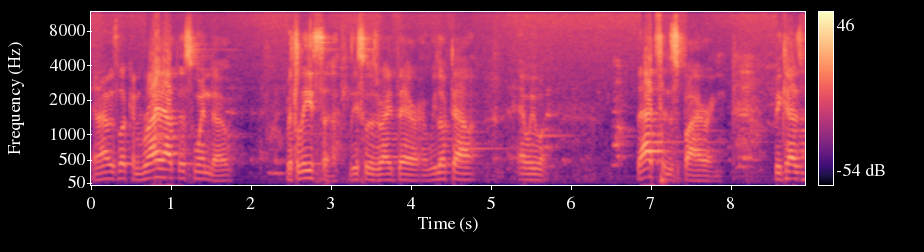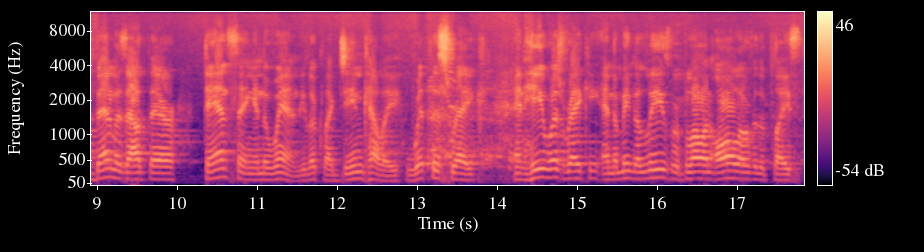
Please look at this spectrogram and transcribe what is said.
and I was looking right out this window with Lisa. Lisa was right there, and we looked out, and we went, that's inspiring. Because Ben was out there dancing in the wind. He looked like Gene Kelly with this rake, and he was raking, and I mean the leaves were blowing all over the place.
